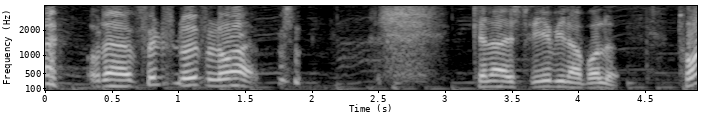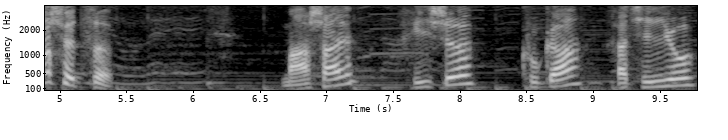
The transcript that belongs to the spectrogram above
Oder 5-0 verloren. Kenner ich drehe wie in der Wolle. Torschütze. Marschall, Riesche, Kuka, Ratinho,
